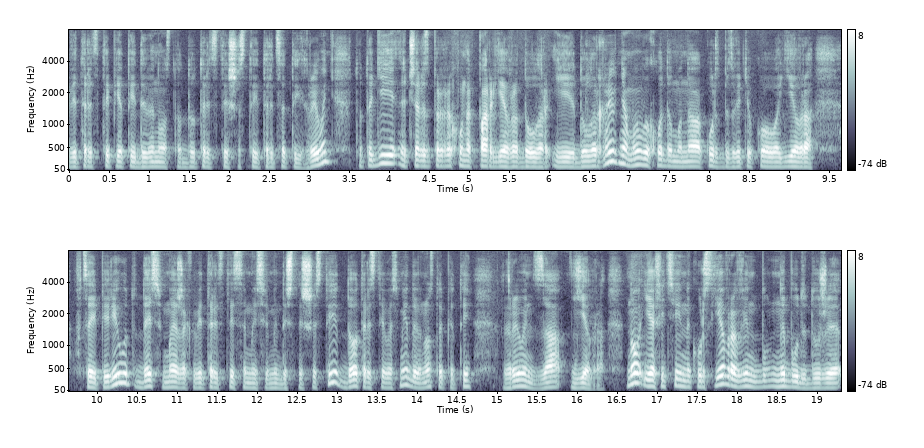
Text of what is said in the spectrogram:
від 35,90 до 36,30 гривень, то тоді е, через перерахунок пар євро-долар і долар-гривня ми виходимо на курс безготівкового євро в цей період десь в межах від 37,76 до 38,95 гривень за євро. Ну і офіційний курс євро він не буде дуже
